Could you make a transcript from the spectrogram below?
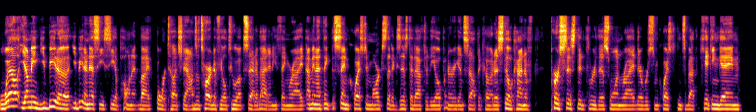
Well, yeah, I mean, you beat a you beat an SEC opponent by four touchdowns. It's hard to feel too upset about anything, right? I mean, I think the same question marks that existed after the opener against South Dakota still kind of persisted through this one, right? There were some questions about the kicking game,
